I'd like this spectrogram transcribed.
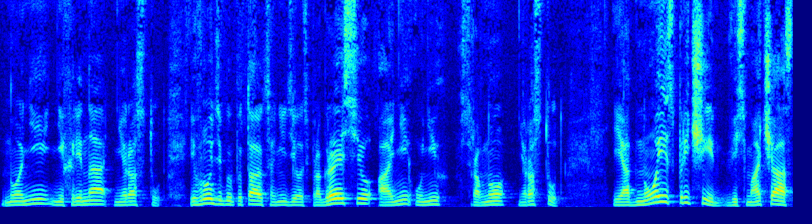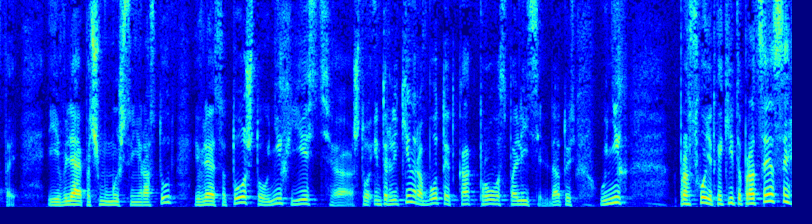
но они ни хрена не растут. И вроде бы пытаются они делать прогрессию, а они у них все равно не растут. И одной из причин, весьма частой, и явля... почему мышцы не растут, является то, что у них есть, э, что интерлейкин работает как провоспалитель. Да? То есть у них происходят какие-то процессы,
